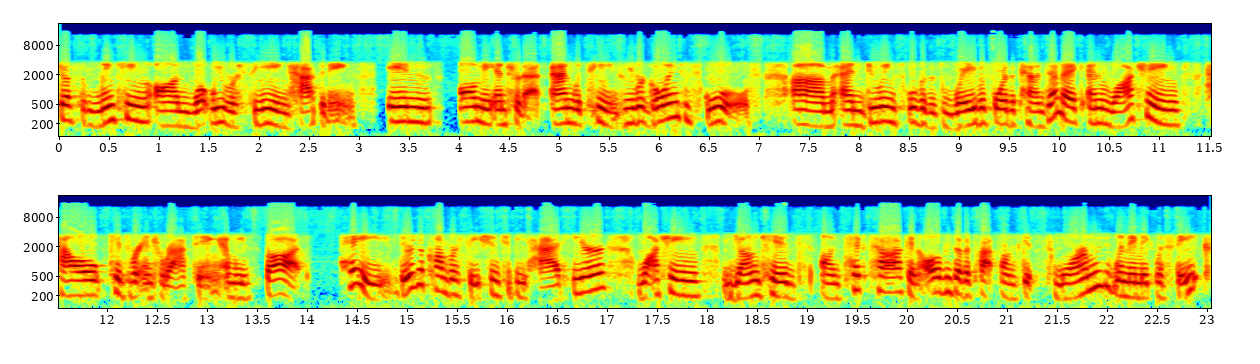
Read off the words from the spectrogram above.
just linking on what we were seeing happening in on the internet and with teens. We were going to schools um, and doing school visits way before the pandemic and watching how kids were interacting. And we thought, hey, there's a conversation to be had here. Watching young kids on TikTok and all of these other platforms get swarmed when they make mistakes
